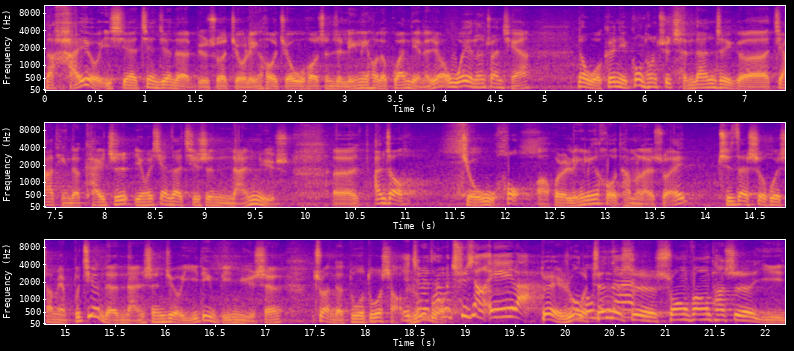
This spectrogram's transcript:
那还有一些渐渐的，比如说九零后、九五后甚至零零后的观点呢，就我也能赚钱啊。那我跟你共同去承担这个家庭的开支，因为现在其实男女，呃，按照九五后啊或者零零后他们来说，哎，其实，在社会上面不见得男生就一定比女生赚的多多少。也就是他们趋向 A A 了。对，如果真的是双方他是以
